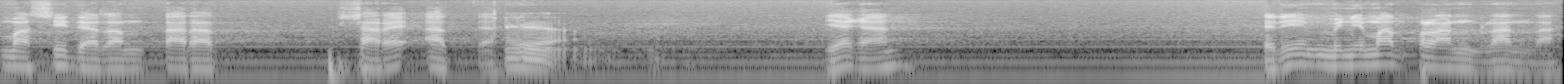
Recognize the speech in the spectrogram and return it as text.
masih dalam tarat syariat ya iya ya kan jadi minimal pelan-pelan lah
